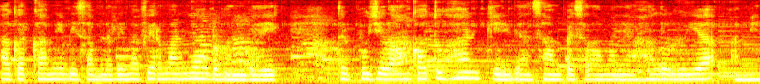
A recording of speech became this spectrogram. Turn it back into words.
agar kami bisa menerima firman-Mu dengan baik. Terpujilah Engkau Tuhan, kini dan sampai selamanya. Haleluya. Amin.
